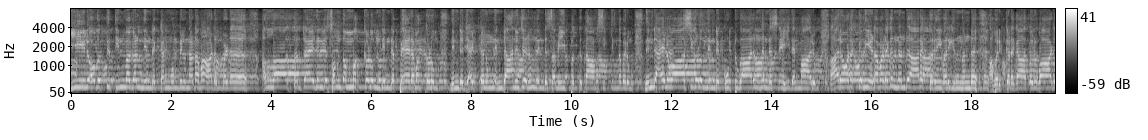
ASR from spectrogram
ഈ ലോകത്ത് തിന്മകൾ നിന്റെ കൺമുമ്പിൽ നടമാടുമ്പോൾ അല്ലാ നിന്റെ സ്വന്തം മക്കളും നിന്റെ പേരമക്കളും നിന്റെ ജേട്ടനും നിന്റെ അനുജനും നിന്റെ സമീപത്ത് താമസിക്കുന്നവരും നിന്റെ അയൽവാസികളും നിന്റെ കൂട്ടുകാരും നിന്റെ സ്നേഹിതന്മാരും ആരോടൊക്കെ നീ ഇടപഴകുന്നുണ്ട് ആരൊക്കെ നീ പറയുന്നുണ്ട് അവർക്കിടകാത്ത ഒരുപാട്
